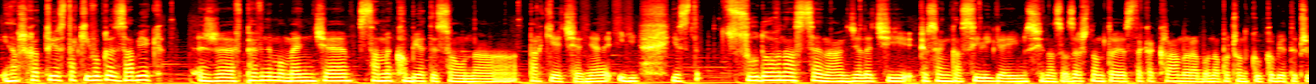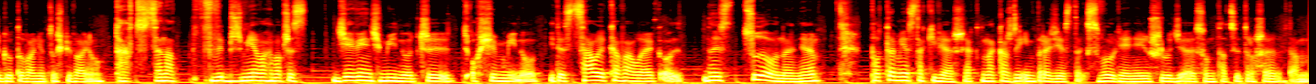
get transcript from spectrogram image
I na przykład tu jest taki w ogóle zabieg, że w pewnym momencie same kobiety są na parkiecie, nie? I jest cudowna scena, gdzie leci piosenka Silly Games się nazywa. Zresztą to jest taka klamra, bo na początku kobiety przy gotowaniu to śpiewają. Ta scena wybrzmiewa chyba przez 9 minut czy 8 minut i to jest cały kawałek, no jest cudowne, nie? Potem jest taki, wiesz, jak na każdej imprezie jest tak zwolnienie, już ludzie są tacy trochę tam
